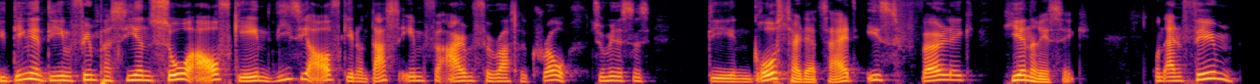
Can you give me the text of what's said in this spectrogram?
die Dinge, die im Film passieren, so aufgehen, wie sie aufgehen und das eben vor allem für Russell Crowe, zumindest den Großteil der Zeit, ist völlig hirnrissig. Und einen Film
